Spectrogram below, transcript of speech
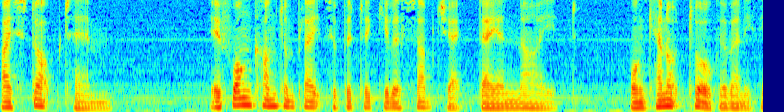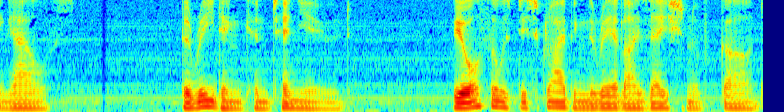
I stopped him if one contemplates a particular subject day and night, one cannot talk of anything else. The reading continued. The author was describing the realization of God.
